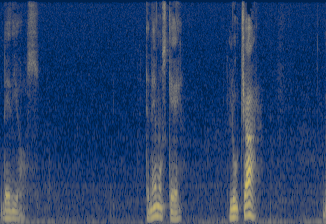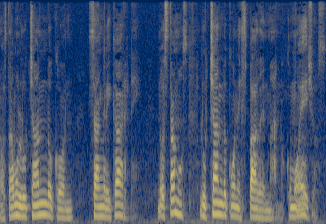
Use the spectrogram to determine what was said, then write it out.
de Dios. Tenemos que luchar. No estamos luchando con sangre y carne. No estamos luchando con espada en mano, como ellos.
